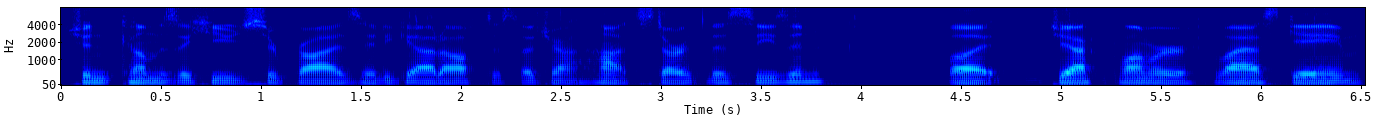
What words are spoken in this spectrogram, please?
shouldn't come as a huge surprise that he got off to such a hot start this season. But Jack Plummer last game,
